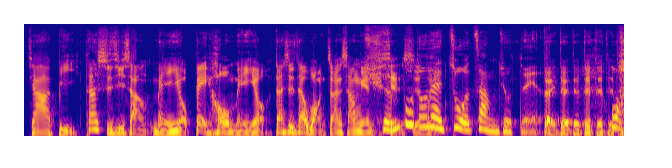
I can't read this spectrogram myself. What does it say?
加币，但实际上没有，背后没有，但是在网站上面全部都在做账就对了。对对对对对对对。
